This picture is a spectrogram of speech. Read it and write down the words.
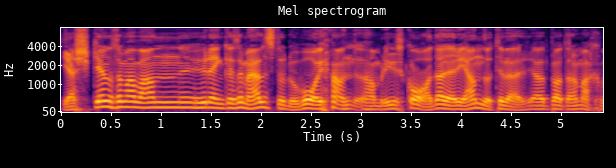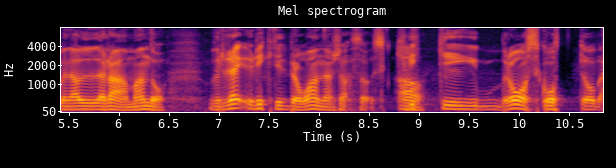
Gärsken som han vann hur enkelt som helst och då var ju han, han blev ju skadad där igen då tyvärr. Jag pratar om Ahmed Al-Rahman då. Riktigt bra annars alltså. Ja. Kvick, bra skott och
